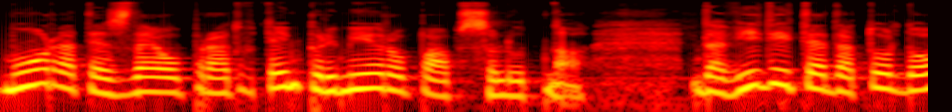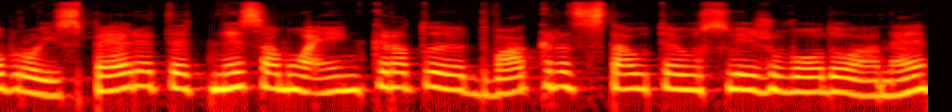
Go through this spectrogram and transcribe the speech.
morate zdaj oprati, v tem primeru pa absolutno da vidite, da to dobro izperete, ne samo enkrat, dvakrat stavite v svežo vodo, a ne.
